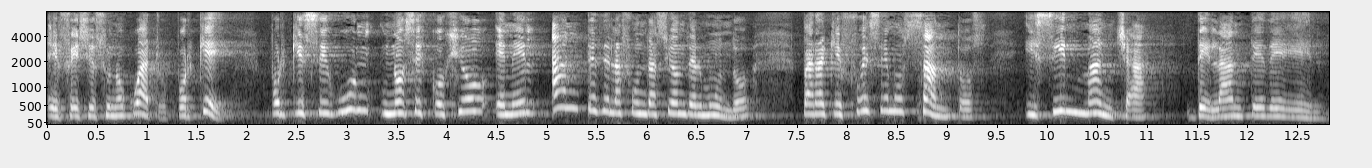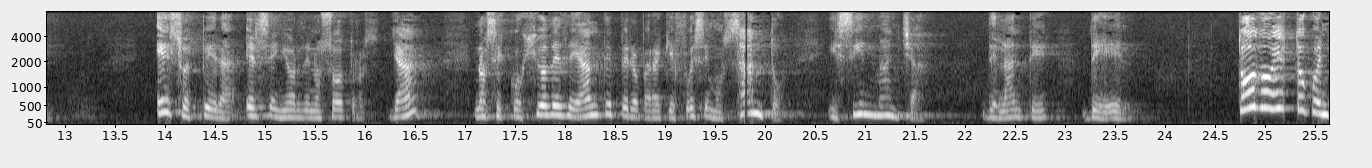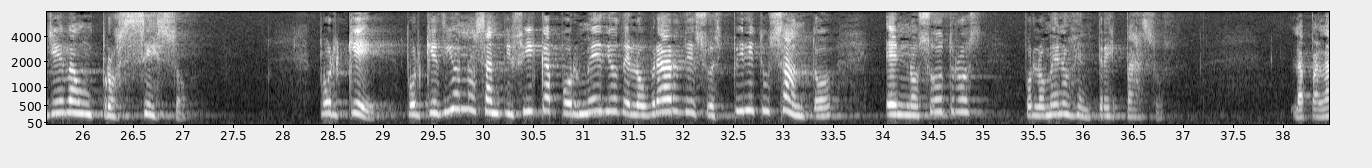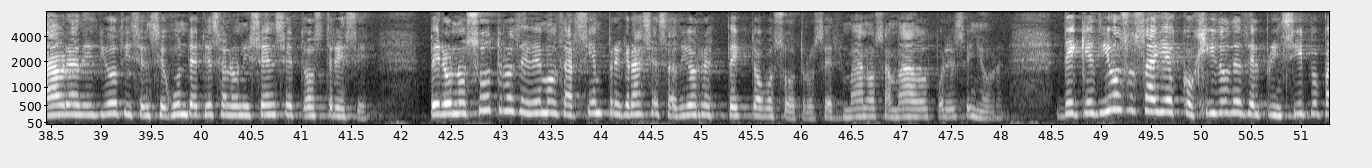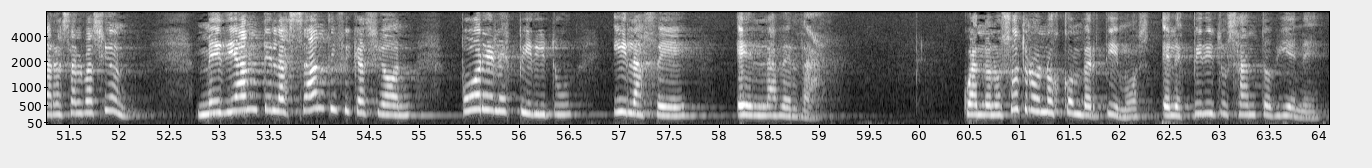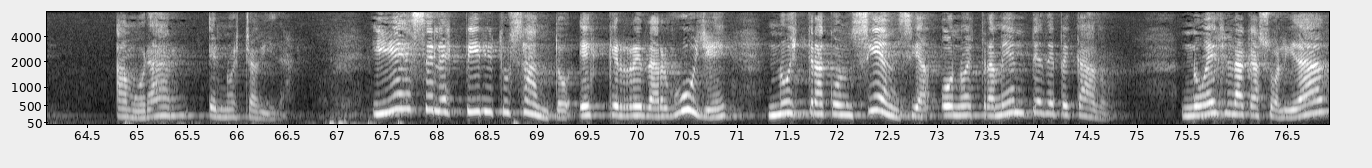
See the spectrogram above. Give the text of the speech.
Efesios 1.4, ¿por qué? Porque según nos escogió en Él antes de la fundación del mundo, para que fuésemos santos y sin mancha delante de Él. Eso espera el Señor de nosotros, ¿ya? Nos escogió desde antes, pero para que fuésemos santos y sin mancha delante de Él. Todo esto conlleva un proceso. ¿Por qué? Porque Dios nos santifica por medio del obrar de su Espíritu Santo en nosotros, por lo menos en tres pasos. La palabra de Dios dice en 2 Tesalonicenses 2.13, pero nosotros debemos dar siempre gracias a Dios respecto a vosotros, hermanos amados por el Señor, de que Dios os haya escogido desde el principio para salvación, mediante la santificación por el Espíritu y la fe en la verdad. Cuando nosotros nos convertimos, el Espíritu Santo viene a morar en nuestra vida. Y es el Espíritu Santo es que redarguye nuestra conciencia o nuestra mente de pecado. No es la casualidad,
